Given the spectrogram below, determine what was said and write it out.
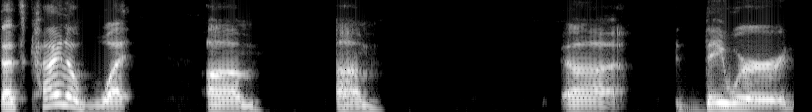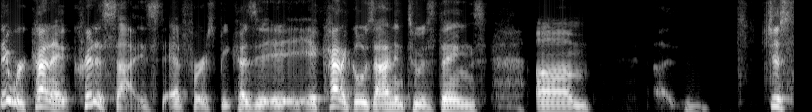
That's kind of what um, um, uh, they were they were kind of criticized at first because it, it, it kind of goes on into his things um just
